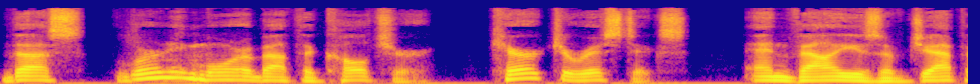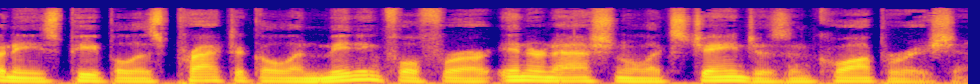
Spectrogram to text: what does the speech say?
Thus, learning more about the culture, characteristics, and values of Japanese people is practical and meaningful for our international exchanges and cooperation.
